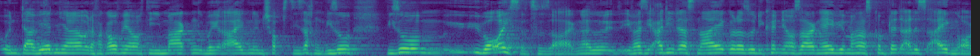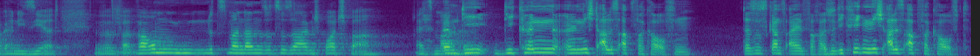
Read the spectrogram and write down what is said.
und da werden ja, oder verkaufen ja auch die Marken über ihre eigenen Shops die Sachen. Wieso, wieso über euch sozusagen? Also ich weiß nicht, Adidas, Nike oder so, die könnten ja auch sagen, hey, wir machen das komplett alles eigenorganisiert. Warum nutzt man dann sozusagen Sportspar? Als Marke? Ähm, die, die können äh, nicht alles abverkaufen. Das ist ganz einfach. Also die kriegen nicht alles abverkauft.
